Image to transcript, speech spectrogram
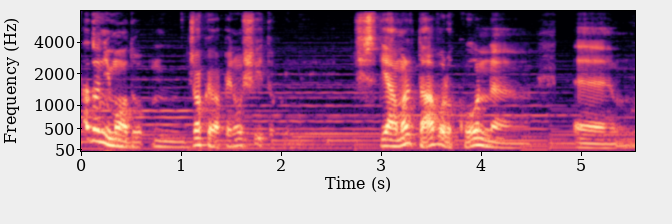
Ad ogni modo, il gioco era appena uscito, quindi ci sediamo al tavolo con... ehm,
